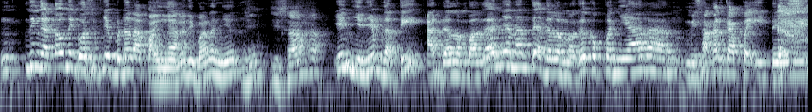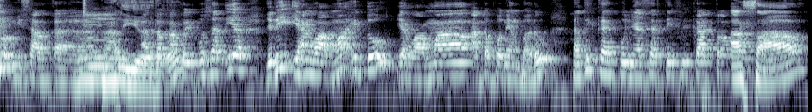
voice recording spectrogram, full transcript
Ini nggak tahu nih gosipnya benar apa Anjingna enggak. di mana nyieu? Ini isaha. Ya nyiarnya berarti ada lembaganya nanti ada lembaga kepenyiaran, misalkan KPID misalkan Nah, liar, atau. KPI pusat iya. Jadi yang lama itu, yang lama ataupun yang baru nanti kayak punya sertifikat. Asal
